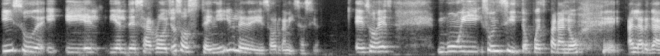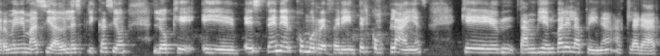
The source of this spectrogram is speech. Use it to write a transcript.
y, y el desarrollo sostenible de esa organización. Eso es muy suncito, pues para no eh, alargarme demasiado en la explicación, lo que eh, es tener como referente el compliance, que mm, también vale la pena aclarar,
